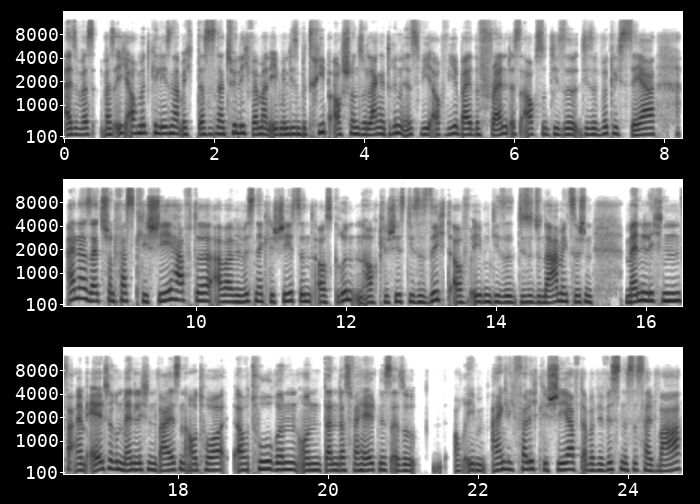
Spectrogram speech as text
Also was, was ich auch mitgelesen habe, ich, das ist natürlich, wenn man eben in diesem Betrieb auch schon so lange drin ist, wie auch wir bei The Friend, ist auch so diese, diese wirklich sehr, einerseits schon fast klischeehafte, aber wir wissen ja, Klischees sind aus Gründen auch Klischees, diese Sicht auf eben diese, diese Dynamik zwischen männlichen, vor allem älteren männlichen weißen Autor, Autoren und dann das Verhältnis, also auch eben eigentlich völlig klischeehaft, aber wir wissen, es ist halt wahr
